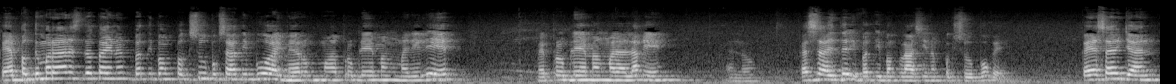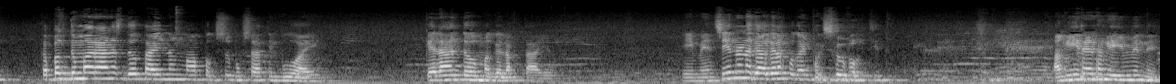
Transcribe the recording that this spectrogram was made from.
Kaya pag dumaranas daw tayo ng ba't ibang pagsubok sa ating buhay, merong mga problemang maliliit, may problemang malalaki, ano? Kasi sa ito, iba't ibang klase ng pagsubok eh. Kaya sa dyan, kapag dumaranas daw tayo ng mga pagsubok sa ating buhay, kailangan daw magalak tayo. Amen? Sino nagagalak pag may pagsubok dito? Ang hina ng amen eh.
